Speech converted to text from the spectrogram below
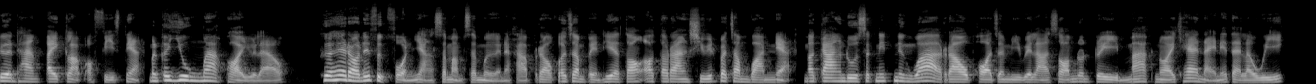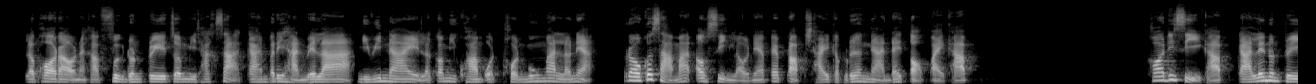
เดินทางไปกลับออฟฟิศเนี่ยมันก็ยุ่งมากพออยู่แล้ว เพื่อให้เราได้ฝึกฝนอย่างสม่ำเสมอนะครับเราก็จำเป็นที่จะต้องเอาตารางชีวิตประจำวันเนี่ยมากางดูสักนิดนึงว่าเราพอจะมีเวลาซ้อมดนตรีมากน้อยแค่ไหนในแต่ละวีคแล้วพอเรานะครับฝึกดนตรีจนมีทักษะการบริหารเวลา มีวินัย แล้วก็มีความอดทนมุ่งมั่นแล้วเนี่ย เราก็สามารถเอาสิ่งเหล่านี้ไปปรับใช้กับเรื่องงานได้ต่อไปครับ ข้อที่ 4 ครับ การเล่นดนตรี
